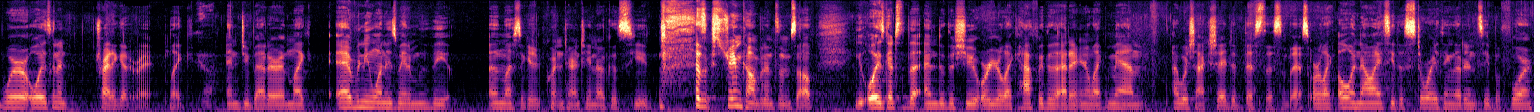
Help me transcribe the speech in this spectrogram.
we're always gonna try to get it right like Yeah. and do better and like everyone who's made a movie unless you get Quentin Tarantino because he has extreme confidence in himself. You always get to the end of the shoot or you're like halfway through the edit and you're like man I wish actually I did this this and this or like oh and now I see the story thing that I didn't see before.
